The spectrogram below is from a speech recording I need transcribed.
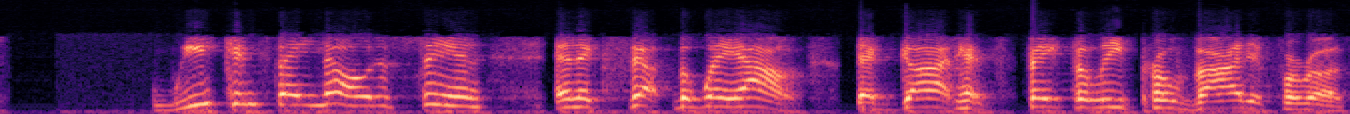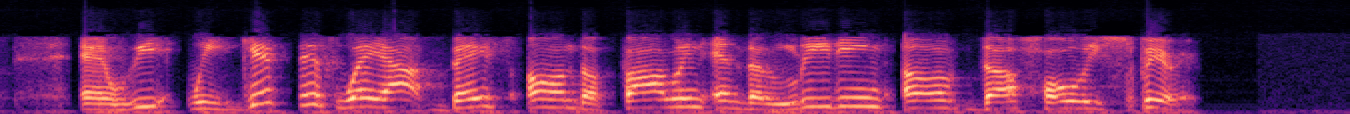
We can say no to sin and accept the way out that God has faithfully provided for us. And we, we get this way out based on the following and the leading of the Holy Spirit.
